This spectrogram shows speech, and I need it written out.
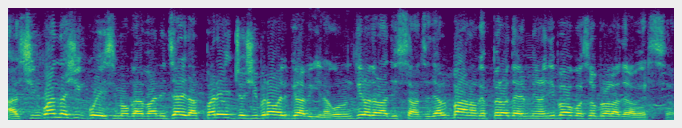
Al 55esimo galvanizzati dal pareggio ci prova il Gravina con un tiro dalla distanza di Albano che però termina di poco sopra la traversa.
